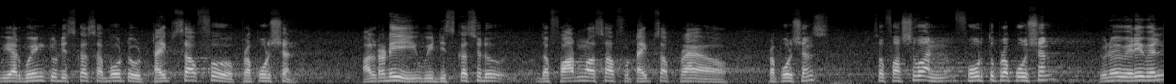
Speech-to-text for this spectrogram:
we are going to discuss about types of uh, proportion. Already we discussed the formulas of types of uh, proportions. So first one fourth proportion, you know very well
